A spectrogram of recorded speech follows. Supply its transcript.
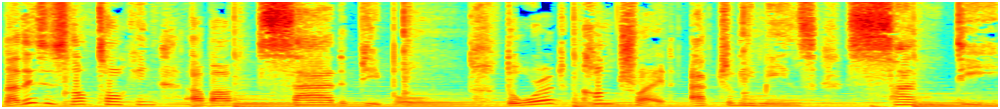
Now, this is not talking about sad people. The word contrite actually means sandy,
